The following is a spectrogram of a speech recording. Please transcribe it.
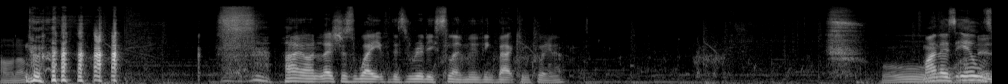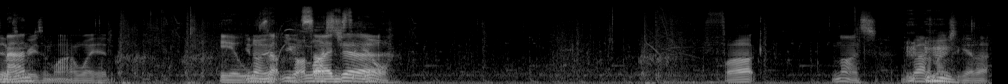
Hold on. Hang on, let's just wait for this really slow moving vacuum cleaner. Ooh, Mind those eels, there was a man. reason why I waited. Eels You know, up you got a license to ya. ill. Fuck. Nice. I'm glad I managed to get that.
